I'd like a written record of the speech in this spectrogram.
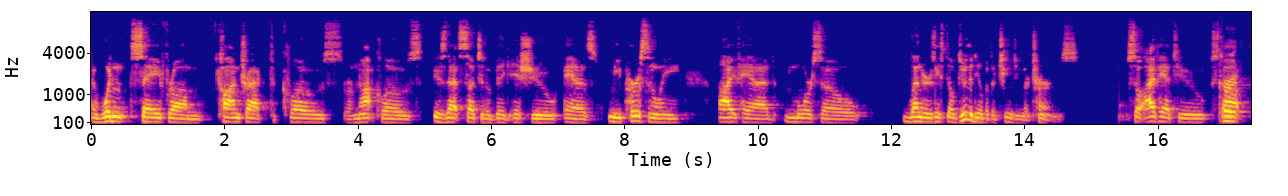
I wouldn't say from contract to close or not close is that such of a big issue as me personally I've had more so lenders they still do the deal but they're changing their terms. So I've had to stop Kurt,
